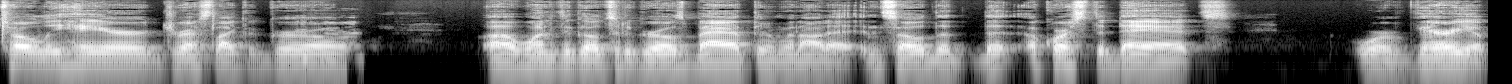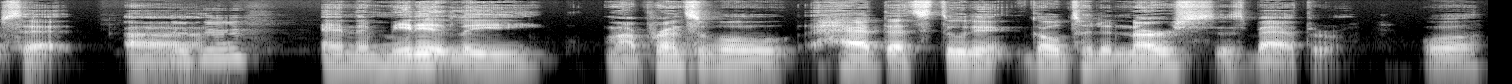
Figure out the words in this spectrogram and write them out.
totally hair, dressed like a girl, mm-hmm uh, wanted to go to the girls' bathroom and all that. And so the, the of course the dads were very upset. Uh, mm-hmm. And immediately my principal had that student go to the nurse's bathroom. Well,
